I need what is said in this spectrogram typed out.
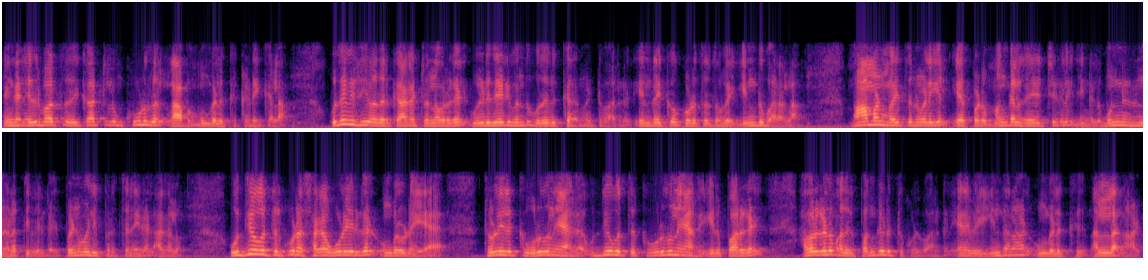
நீங்கள் எதிர்பார்த்ததை காட்டிலும் கூடுதல் லாபம் உங்களுக்கு கிடைக்கலாம். உதவி செய்வதற்காக சொன்னவர்கள் வீடு தேடி வந்து உதவி நீட்டுவார்கள் இன்றைக்கோ கொடுத்த தொகை இன்று வரலாம். மாமன் மைத்தின் வழியில் ஏற்படும் மங்கள நிகழ்ச்சிகளை நீங்கள் முன்னின்று நடத்துவீர்கள். பெண்வழி பிரச்சனைகள் அகலும். உத்தியோகத்தில் கூட சக ஊழியர்கள் உங்களுடைய தொழிலுக்கு உறுதுணையாக உத்தியோகத்திற்கு உறுதுணையாக இருப்பார்கள். அவர்களும் அதில் பங்கெடுத்துக் கொள்வார்கள். எனவே இந்த நாள் உங்களுக்கு நல்ல நாள்.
